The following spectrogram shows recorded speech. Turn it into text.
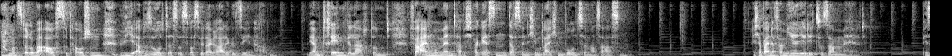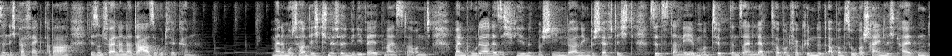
um uns darüber auszutauschen, wie absurd das ist, was wir da gerade gesehen haben. Wir haben Tränen gelacht und für einen Moment habe ich vergessen, dass wir nicht im gleichen Wohnzimmer saßen. Ich habe eine Familie, die zusammenhält. Wir sind nicht perfekt, aber wir sind füreinander da, so gut wir können. Meine Mutter und ich kniffeln wie die Weltmeister und mein Bruder, der sich viel mit Machine Learning beschäftigt, sitzt daneben und tippt in seinen Laptop und verkündet ab und zu Wahrscheinlichkeiten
